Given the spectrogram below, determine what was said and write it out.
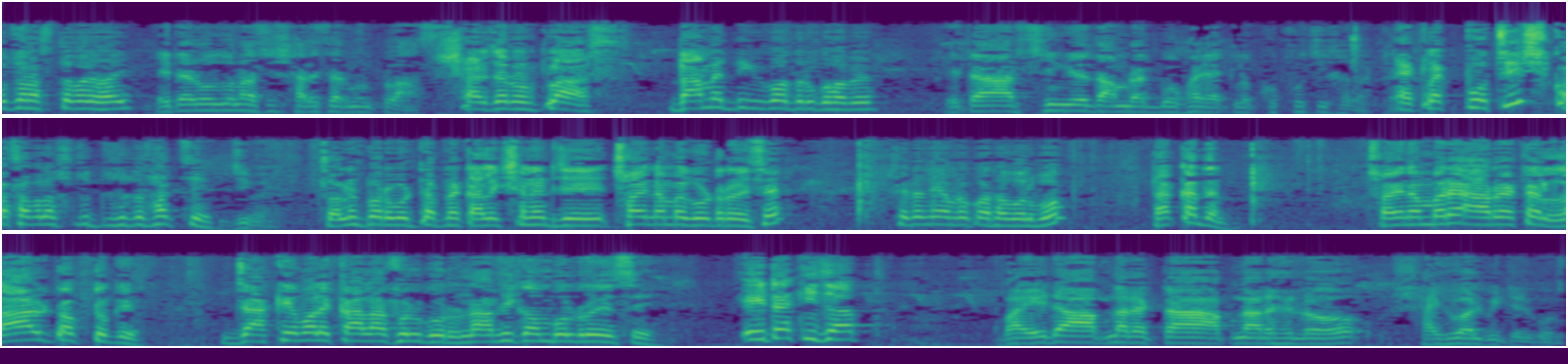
ওজন আসতে পারে ভাই? এটার ওজন আছে সাড়ে চার মন প্লাস সাড়ে চার প্লাস দামের দিকে কতটুকু হবে? এটা আর সিঙ্গের দাম রাখব ভাই এক লক্ষ পঁচিশ হাজার এক লাখ পঁচিশ? কথা বলার সুযোগ কিছুটা থাকছে? জি ভাই। চলেন পরবর্তী আপনার কালেকশনের যে ছয় নাম্বার গরুটা রয়েছে সেটা নিয়ে আমরা কথা বলব। ধাক্কা দেন। ছয় নম্বরে আরও একটা লাল টকটকে যাকে বলে কালারফুল গরু নাভি কম্বল রয়েছে। এটা কি জাত? ভাই এটা আপনার একটা আপনার হলো শাহিওয়াল বিটের গরু।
